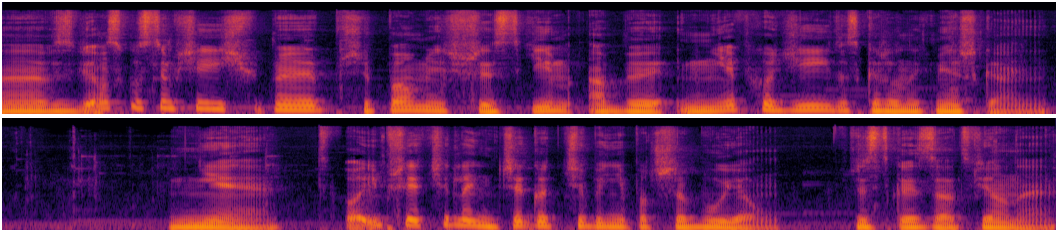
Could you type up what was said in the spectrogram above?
Eee, w związku z tym chcieliśmy przypomnieć wszystkim, aby nie wchodzili do skażonych mieszkań. Nie, twoi przyjaciele niczego od ciebie nie potrzebują. Wszystko jest załatwione.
